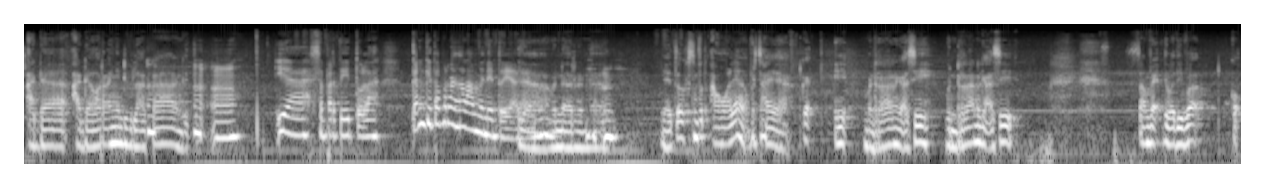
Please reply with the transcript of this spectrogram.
ada ada orangnya di belakang gitu. Mm-mm. Iya, seperti itulah kan kita pernah ngalamin itu ya kan? ya benar. Benar ya itu sempet awalnya nggak percaya. Kayak ini beneran nggak sih? Beneran nggak sih? Sampai tiba-tiba kok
